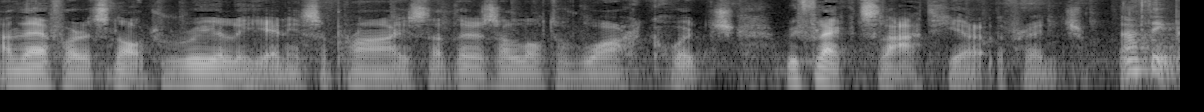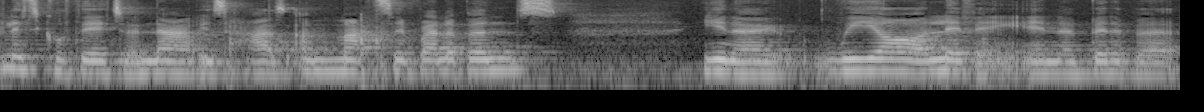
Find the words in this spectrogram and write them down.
and therefore it's not really any surprise that there's a lot of work which reflects that here the Fringe. I think political theatre now is, has a massive relevance. you know, we are living in a bit of a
